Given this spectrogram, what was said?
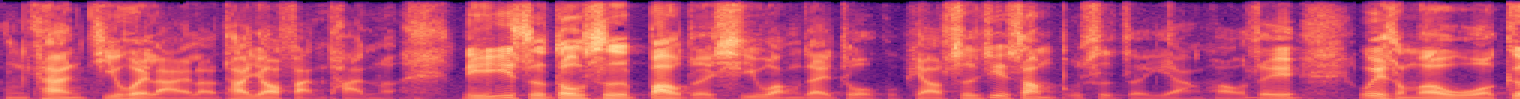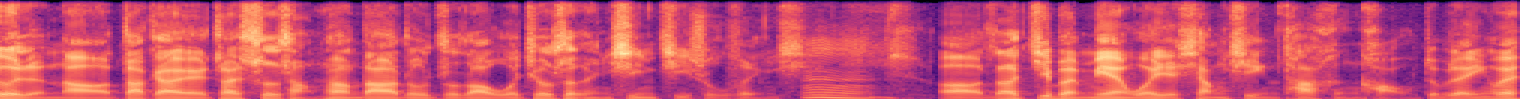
你看机会来了，它要反弹了。你一直都是抱着希望在做股票，实际上不是这样哈。所以为什么我个人啊，大概在市场上大家都知道，我就是很信技术分析，嗯，啊，那基本面我也相信它很好，对不对？因为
